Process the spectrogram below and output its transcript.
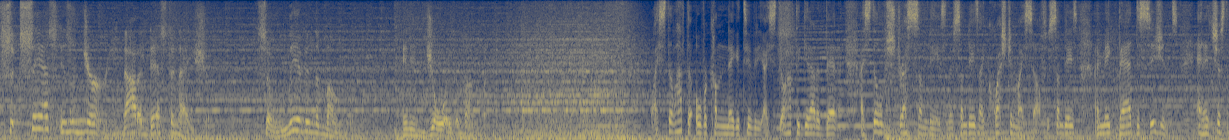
Success is a journey, not a destination. So live in the moment and enjoy the moment. I still have to overcome negativity. I still have to get out of bed. I still am stressed some days. And there's some days I question myself. There's some days I make bad decisions. And it's just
